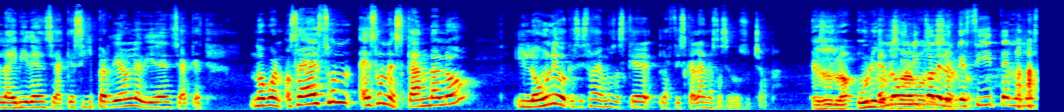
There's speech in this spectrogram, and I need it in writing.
la, evidencia, que si perdieron la evidencia, que... No, bueno, o sea, es un, es un escándalo y lo único que sí sabemos es que la fiscalía no está haciendo su chamba. Eso es lo único es lo único de, lo que sí tenemos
